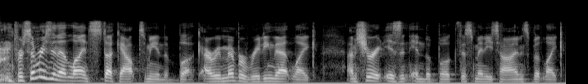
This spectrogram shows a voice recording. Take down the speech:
For some reason, that line stuck out to me in the book. I remember reading that like I'm sure it isn't in the book this many times, but like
